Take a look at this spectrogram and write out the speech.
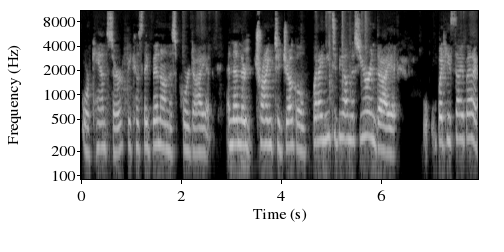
or cancer because they've been on this poor diet. And then they're trying to juggle, but I need to be on this urine diet. But he's diabetic.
